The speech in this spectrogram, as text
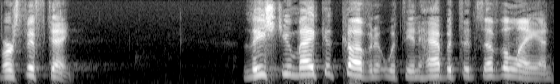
Verse 15. lest you make a covenant with the inhabitants of the land,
